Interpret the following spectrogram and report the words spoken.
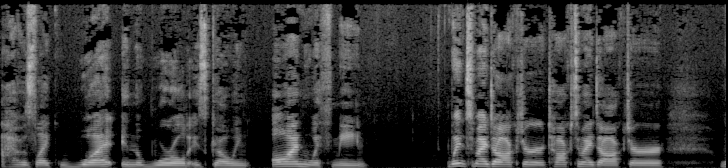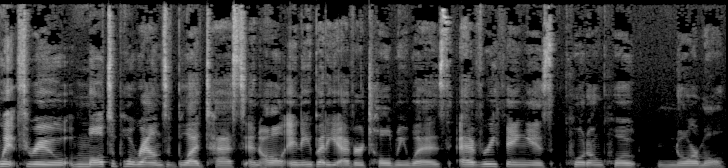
I was like, what in the world is going on with me? Went to my doctor, talked to my doctor, went through multiple rounds of blood tests, and all anybody ever told me was everything is quote unquote normal.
